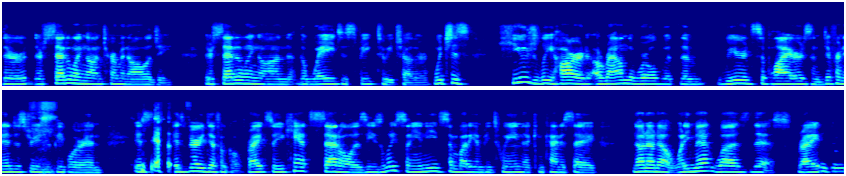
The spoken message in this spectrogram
they're they're settling on terminology. They're settling on the way to speak to each other which is hugely hard around the world with the weird suppliers and different industries that people are in. It's yeah. it's very difficult right? So you can't settle as easily so you need somebody in between that can kind of say no no no. What he meant was this right? Mm-hmm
